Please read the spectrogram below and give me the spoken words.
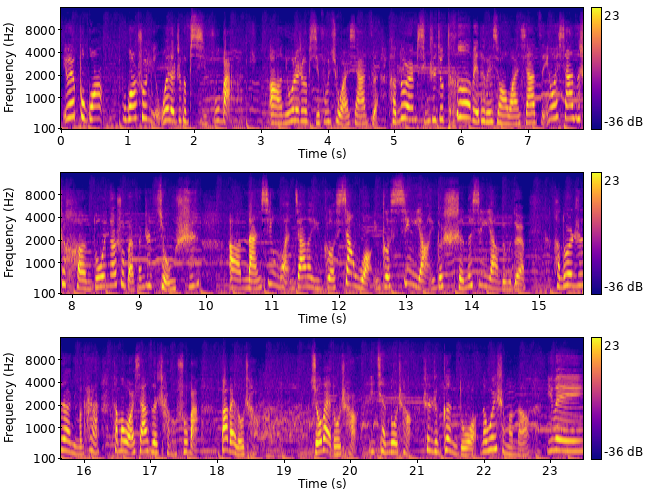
因为不光。不光说你为了这个皮肤吧，啊，你为了这个皮肤去玩瞎子，很多人平时就特别特别喜欢玩瞎子，因为瞎子是很多应该说百分之九十啊男性玩家的一个向往、一个信仰、一个神的信仰，对不对？很多人真的，你们看他们玩瞎子的场数吧，八百多场、九百多场、一千多场，甚至更多。那为什么呢？因为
